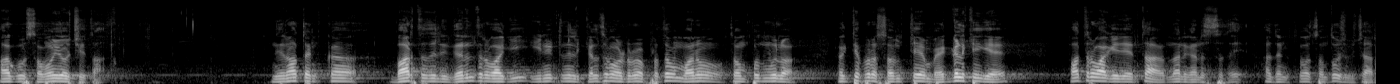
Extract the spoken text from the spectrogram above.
ಹಾಗೂ ಸಮಯೋಚಿತ. ನಿರಾತಂಕ ಭಾರತದಲ್ಲಿ ನಿರಂತರವಾಗಿ ಈ ನಿಟ್ಟಿನಲ್ಲಿ ಕೆಲಸ ಮಾಡಿರುವ ಪ್ರಥಮ ಮಾನವ ಸಂಪನ್ಮೂಲ ವ್ಯಕ್ತಿಪರ ಸಂಸ್ಥೆ ಎಂಬ ಹೆಗ್ಗಳಿಕೆಗೆ ಪಾತ್ರವಾಗಿದೆ ಅಂತ ನನಗನ್ನಿಸ್ತದೆ. ಅದನ್ನು ತುಂಬ ಸಂತೋಷ ವಿಚಾರ.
